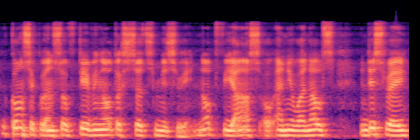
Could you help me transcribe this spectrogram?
the consequence of giving others such misery, not Vyas or anyone else. In this way,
